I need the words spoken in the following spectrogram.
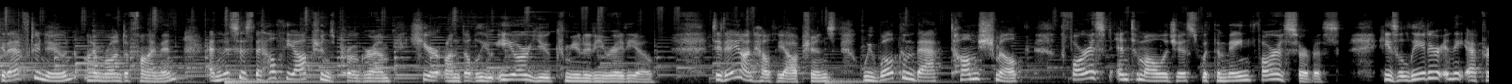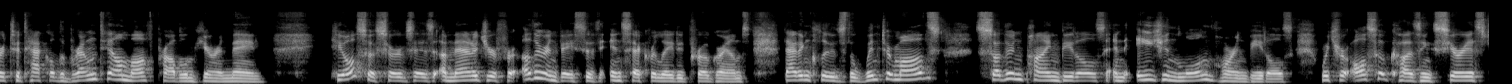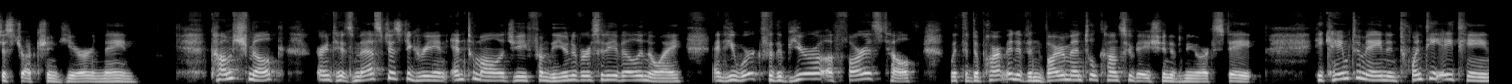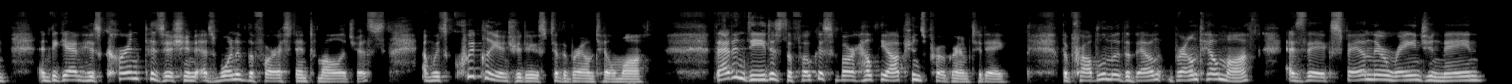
Good afternoon. I'm Rhonda Feiman, and this is the Healthy Options program here on WERU Community Radio. Today on Healthy Options, we welcome back Tom Schmeelk, forest entomologist with the Maine Forest Service. He's a leader in the effort to tackle the brown tail moth problem here in Maine. He also serves as a manager for other invasive insect related programs. That includes the winter moths, southern pine beetles, and Asian longhorn beetles, which are also causing serious destruction here in Maine. Tom Schmeelk earned his master's degree in entomology from the University of Illinois, and he worked for the Bureau of Forest Health with the Department of Environmental Conservation of New York State. He came to Maine in 2018 and began his current position as one of the forest entomologists and was quickly introduced to the brown tail moth. That indeed is the focus of our Healthy Options program today. The problem of the brown tail moth as they expand their range in Maine.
